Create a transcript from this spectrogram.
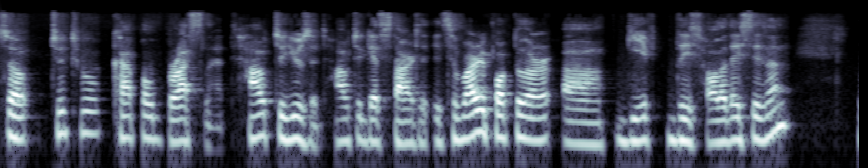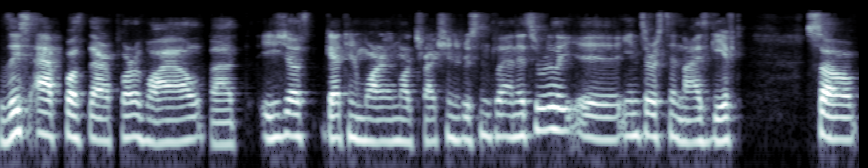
So Totwoo couple bracelet, how to use it, how to get started. It's a very popular uh, gift this holiday season. This app was there for a while, but it's just getting more and more traction recently, and it's a really uh, interesting, nice gift. So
